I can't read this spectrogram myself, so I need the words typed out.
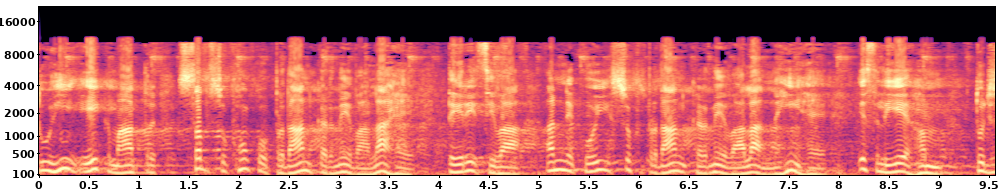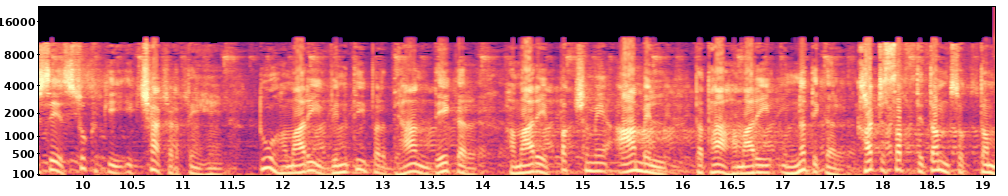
तू ही एकमात्र सब सुखों को प्रदान करने वाला है। तेरे सिवा अन्य कोई सुख प्रदान करने वाला नहीं है। इसलिए हम तुझसे सुख की इच्छा करते हैं। तू हमारी विनती पर ध्यान देकर हमारे पक्ष में आ मिल तथा हमारी उन्नति कर। खट सप्तम सुक्तम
